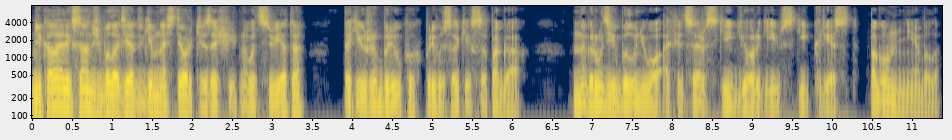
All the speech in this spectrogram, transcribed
Николай Александрович был одет в гимнастерке защитного цвета, таких же брюках при высоких сапогах. На груди был у него офицерский Георгиевский крест. Погон не было.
